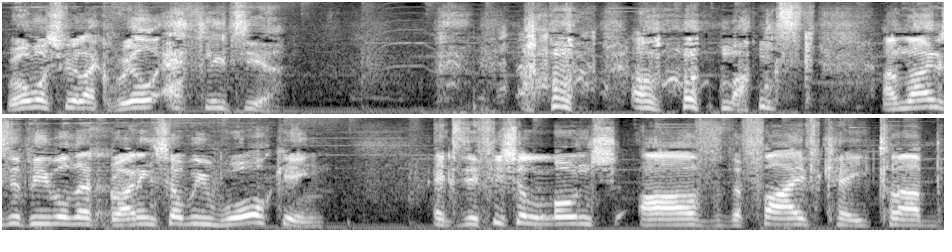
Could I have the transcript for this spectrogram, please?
We almost feel like real athletes here. amongst amongst the people that are running. So we're walking. It's the official launch of the 5K club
